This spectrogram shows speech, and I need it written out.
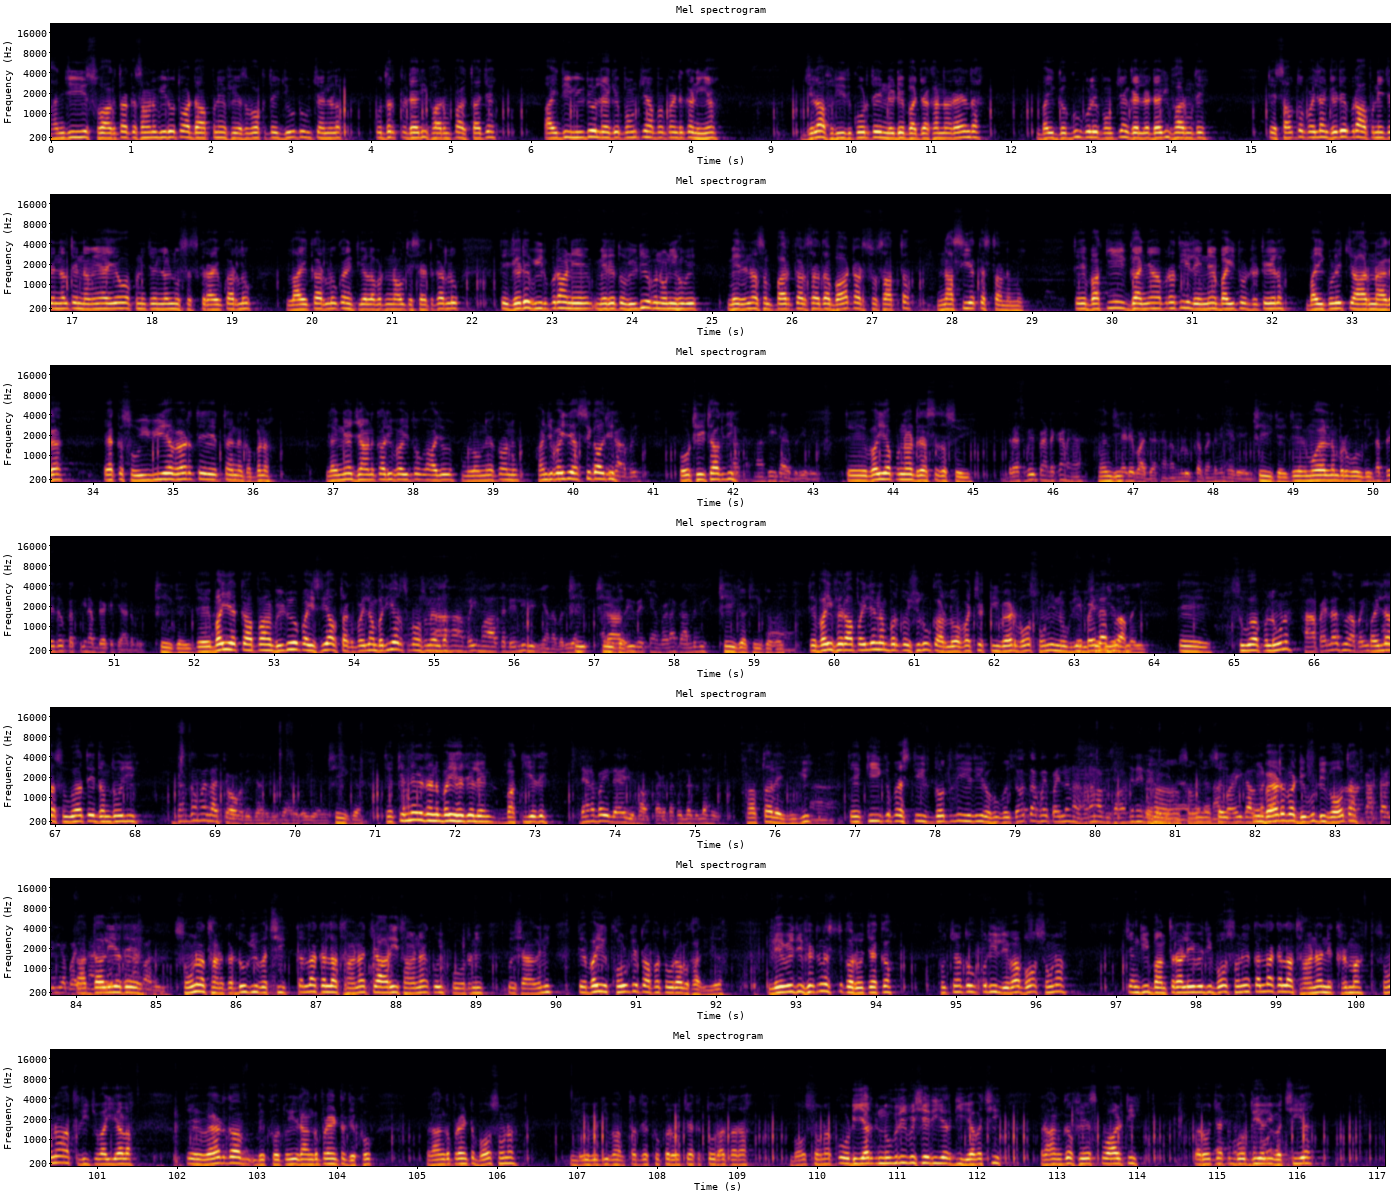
ਹਾਂਜੀ, ਸਵਾਗਤ ਹੈ ਕਿਸਾਨ ਵੀਰੋ, ਤੁਹਾਡਾ ਆਪਣੇ ਫੇਸਬੁੱਕ ਤੇ YouTube channel Kudrat dairy farm Bhagta 'ਚ। ਅੱਜ ਦੀ ਵੀਡੀਓ ਲੈ ਕੇ ਪਹੁੰਚੇ ਆਪਾਂ ਪਿੰਡ ਘਣੀਆਂ। ਜ਼ਿਲ੍ਹਾ ਫਰੀਦਕੋਟ ਤੇ ਨੇੜੇ ਬਾਜਾਖਾਨਾ ਰਹਿੰਦਾ। ਬਾਈ ਗੱਗੂ ਕੋਲੇ ਪਹੁੰਚੇ ਹਾਂ ਗਿੱਲ ਡੈਰੀ ਫਾਰਮ ਤੇ। ਤੇ ਸਭ ਤੋਂ ਪਹਿਲਾਂ ਜਿਹੜੇ ਭਰਾ ਆਪਣੇ ਚੈਨਲ ਤੇ ਨਵੇਂ ਆਏ ਹੋ, ਆਪਣੇ ਚੈਨਲ ਨੂੰ ਸਬਸਕ੍ਰਾਈਬ ਕਰ ਲਓ, ਲਾਈਕ ਕਰ ਲਓ, ਘੰਟੀ ਵਾਲਾ ਬਟਨ ਨਾਲ ਤੇ ਸੈੱਟ ਕਰ ਲਓ। ਤੇ ਜਿਹੜੇ ਵੀਰ ਭਰਾ ਨੇ ਮੇਰੇ ਤੋਂ ਵੀਡੀਓ ਬਣਾਉਣੀ ਹੋਵੇ, ਮੇਰੇ ਨਾਲ ਸੰਪਰਕ ਕਰ ਸਕਦਾ 62807 79197 ਤੇ ਬਾਕੀ ਗਾਈਆਂ ਪ੍ਰਤੀ ਲੈਨੇ ਆ ਬਾਈ ਤੋਂ ਡਿਟੇਲ ਬਾਈ ਕੋਲੇ ਚਾਰ ਨਾਗ ਹੈ ਇੱਕ ਸੂਈ ਵੀ ਹੈ ਵੜ ਤੇ ਤਿੰਨ ਗੱਭਣ ਲੈਨੇ ਆ ਜਾਣਕਾਰੀ ਬਾਈ ਤੋਂ ਆਜੋ ਮਿਲਾਉਂਦੇ ਆ ਤੁਹਾਨੂੰ। ਹਾਂਜੀ ਬਾਈ ਜੀ ਸਤਿ ਸ਼੍ਰੀ ਅਕਾਲ ਜੀ। ਹੋਰ ਠੀਕ ਠਾਕ ਜੀ? ਹਾਂ ਠੀਕ ਠਾਕ ਵਧੀਆ ਬਈ। ਤੇ ਬਾਈ ਆਪਣਾ ਐਡਰੈਸ ਦੱਸੋ ਜੀ। ਡਰੈਸ ਬਈ ਪਿੰਡ ਘਣਗਾ ਹਾਂਜੀ। ਨੇੜੇ ਬਾਜਾ ਖਾਨਾ ਮਲੂਕਾ ਪਿੰਡ ਵੀ ਨੇੜੇ ਆ ਜੀ। ਠੀਕ ਹੈ ਜੀ ਤੇ ਮੋਬਾਈਲ ਨੰਬਰ ਬੋਲ ਦਿਓ ਜੀ। 90 ਤੋਂ 31 90 61 ਬਈ। ਠੀਕ ਹੈ ਜੀ ਤੇ ਬਾਈ ਇੱਕ ਆਪਾਂ ਵੀਡੀਓ ਪਾਈ ਸੀ ਹਫ਼ਤਾ ਕੁ ਪਹਿਲਾਂ ਵਧੀਆ ਰਿਸਪੌਂਸ ਹਾਂ ਮਿਲਦਾ। ਹਾਂ ਬਈ ਮਾਲ ਤਾਂ ਡੇਲੀ ਵਿਕ ਜਾਂਦਾ ਵਧੀਆ। ਠੀਕ- ਠੀਕ ਰਾਤ ਹੈ। ਵੀ ਵੇਚਿਆ ਪੈਣਾ ਕੱਲ ਵੀ। ਠੀਕ ਹੈ ਠੀਕ ਹੈ ਬਾਈ। ਤੇ ਬਾਈ ਫਿਰ ਆ ਪਹਿਲੇ ਨੰਬਰ ਤੋਂ ਸ਼ੁਰੂ ਕਰ ਲਓ ਆਪਾਂ ਚਿੱਟੀ ਵੈੜ ਬਹੁਤ ਸੋਹਣੀ ਨੁਗਰੀ ਇਹ ਪਹਿਲਾ ਸੂਆ ਬਈ। ਤੇ ਸੂਆ ਪਲੂਣ। ਹਾਂ ਪਹਿਲਾ ਸੂਆ ਬਈ। ਪਹਿਲਾ ਸੂਆ ਤੇ ਦੰਦੋ ਜੀ। ਦੰਦੋਂ ਮੇਲਾ ਚੌਕ ਦੇ ਜਗਦੀ ਸ਼ਾਇਦ ਬਈ ਯਾਰ ਠੀਕ ਹੈ ਤੇ ਕਿੰਨੇ ਕੁ ਦਿਨ ਬਾਈ ਹਜੇ ਲੈਣ ਬਾਕੀ ਇਹਦੇ? ਦਿਨ ਬਈ ਲੈ ਜੂ ਹਫਤਾ ਤੱਕ ਤਾਂ ਖੁੱਲਾ ਡੁੱਲਾ ਹੈ ਹਫਤਾ ਲੈ ਜੂਗੀ। ਹਾਂ। ਤੇ ਕੀ ਕਪੈਸਿਟੀ ਦੁੱਧ ਦੀ ਇਹਦੀ ਰਹੂ ਬਾਈ? ਦੋ ਤਾਂ ਬਈ ਪਹਿਲਾਂ ਨਾ ਹਨਾ ਆਪਦੀ ਸਮਝ ਨਹੀਂ ਲੈ ਹਾਂ ਸਮਝ ਸਹੀ। ਹੁਣ ਬੈੜ ਵੱਡੀ ਬੁੱਢੀ ਬਹੁਤ ਆ। ਕੱਦ ਵਾਲੀ ਆ ਬਾਈ। ਕੱਦ ਵਾਲੀ ਆ ਤੇ ਸੋਹਣਾ ਥਣ ਕੱਢੂਗੀ ਬੱਚੀ। ਕੱਲਾ ਕੱਲਾ ਥਣ ਆ ਚਾਰ ਹੀ ਥਣ ਆ ਕੋਈ ਫੋਟ ਨਹੀਂ ਕੋਈ ਛਾਂਗ ਨਹੀਂ। ਤੇ ਬਾਈ ਖੋਲ ਕੇ ਤਾਂ ਆਪਾਂ ਤੋਰਾ ਵਿਖਾ ਦਈਏ ਇਹਦਾ। ਲੇਵੇ ਦੀ ਫਿਟਨੈਸ ਚ ਕਰੋ ਚੈੱਕ ਖੁੱਚਾਂ ਤੋਂ ਉੱਪਰ ਹੀ ਲੇਵਾ ਬਹੁਤ ਸੋਹਣਾ। ਚੰਗੀ ਬੰਤਰਾ ਲੇਵੇ ਦੀ ਬਹੁਤ ਸੋਹਣੀ ਕੱਲਾ ਕੱਲਾ ਥਣ ਨਿਖੜਮਾ ਸੋਹਣਾ ਹੱਥ ਦੀ ਚਵਾਈ ਵਾਲਾ। ਤੇ ਵੈੜ ਦਾ ਵੇਖੋ ਤੁਸੀਂ ਰੰਗ ਪ੍ਰਿੰਟ ਦੇਖੋ। ਰੰਗ ਪ੍ਰਿੰਟ ਬਹੁਤ ਸੋਹਣਾ। ਲੇਵੇ ਦੀ ਬੰਤਰ ਦੇਖੋ ਕਰੋ ਚੈੱਕ ਤੋਰਾ ਤਾਰਾ। ਬਹੁਤ ਸੋਹਣਾ ਘੋੜੀ ਯਾਰ ਨੁਗਰੀ ਬਸ਼ੇਰੀ ਵਰਗੀ ਆ ਬੱਚੀ ਰੰਗ ਫੇਸ ਕੁਆਲਿਟੀ ਕਰੋ ਚੈੱਕ ਬੋਦੀ ਵਾਲੀ ਬੱਚੀ ਆ।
